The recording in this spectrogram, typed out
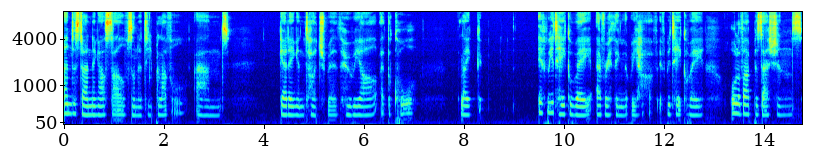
understanding ourselves on a deeper level and getting in touch with who we are at the core. Like, if we take away everything that we have, if we take away all of our possessions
